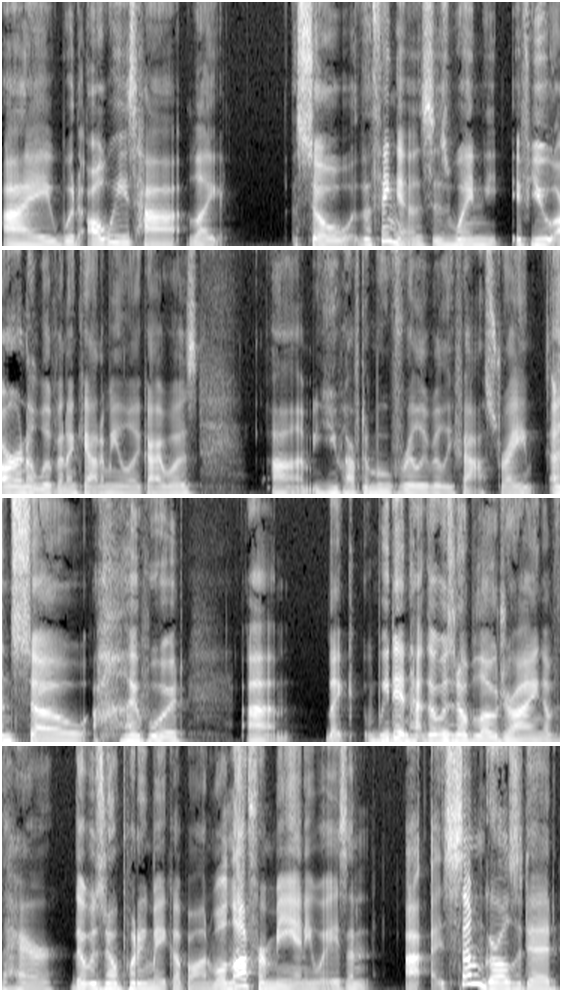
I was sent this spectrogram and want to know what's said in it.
I would always have, like, so the thing is, is when, if you are in a live in academy like I was, um, you have to move really, really fast, right? And so I would, um, like, we didn't have, there was no blow drying of the hair. There was no putting makeup on. Well, not for me, anyways. And I, some girls did.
